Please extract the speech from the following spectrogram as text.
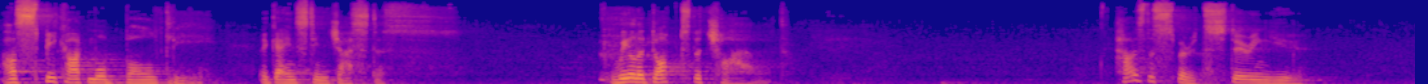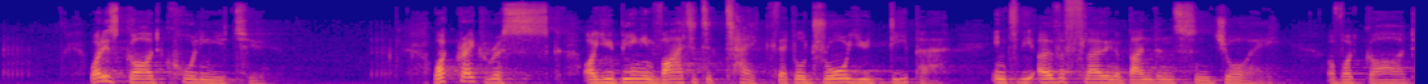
I'll speak out more boldly against injustice. We'll adopt the child. How is the Spirit stirring you? What is God calling you to? What great risk are you being invited to take that will draw you deeper into the overflowing abundance and joy of what God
